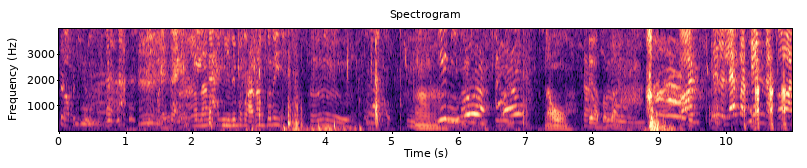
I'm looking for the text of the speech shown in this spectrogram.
กล้อง ไม่ได้ใส่กางเกงนั่งใจพี่นี่ปลานั่งตัวนี้ เอออืมโอ้เสียบบ่ไปก่อนตื่นแล้วประเทศนะก่อน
